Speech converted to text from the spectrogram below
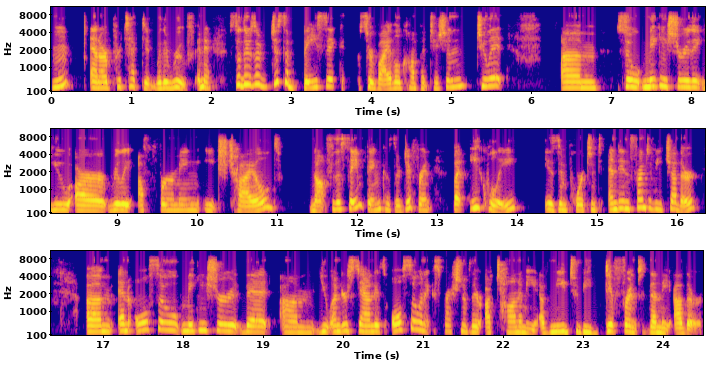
hmm? And are protected with a roof and it, so there's a just a basic survival competition to it um, so making sure that you are really affirming each child not for the same thing because they're different but equally is important and in front of each other. Um, and also making sure that um, you understand it's also an expression of their autonomy, of need to be different than the other.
